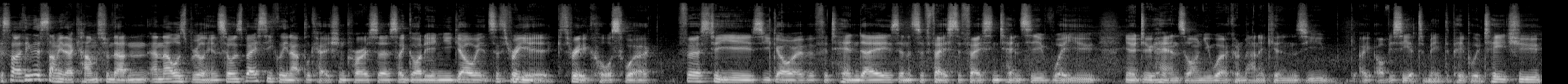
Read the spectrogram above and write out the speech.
So I think there's something that comes from that, and, and that was brilliant. So it was basically an application process. I got in. You go in. It's a three year three year coursework. First two years you go over for 10 days and it's a face-to-face intensive where you you know do hands-on you work on mannequins you obviously get to meet the people who teach you.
